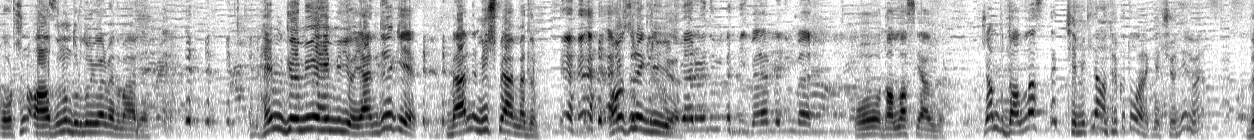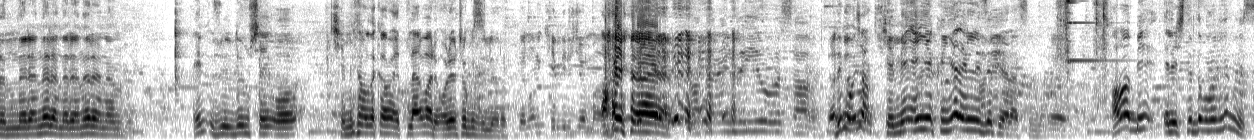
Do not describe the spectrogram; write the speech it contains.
Orçun ağzının durduğunu görmedim abi. hem gömüyor hem yiyor. Yani diyor ki ben dedim hiç beğenmedim. Ama sürekli yiyor. Vermedim, beğenmedim ver. Oo Dallas geldi. Can bu Dallas da kemikli antrikot olarak geçiyor değil mi? Dınnerenerenerenerenem. En üzüldüğüm şey o kemiğin orada kalan etler var ya oraya çok üzülüyorum. Ben onu kemireceğim abi. Aynen aynen. Zaten en yeri orası abi. Değil mi hocam? Kemiğe en yakın yer en lezzetli yer aslında. Ama bir eleştiride bulunabilir miyiz?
